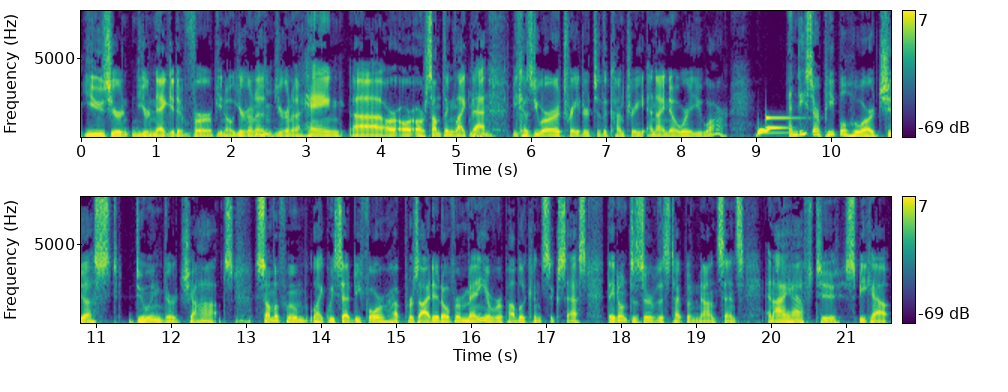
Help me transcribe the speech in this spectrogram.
use your your negative verb. You know, you're gonna mm-hmm. you're gonna hang uh, or, or, or something like that mm-hmm. because you are a traitor to the country, and I know where you are. And these are people who are just doing their jobs, some of whom, like we said before, have presided over many a Republican success. They don't deserve this type of nonsense. And I have to speak out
